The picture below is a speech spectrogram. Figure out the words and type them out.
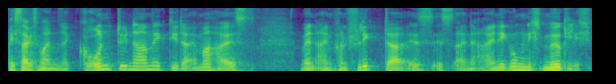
ich sage es mal, eine Grunddynamik, die da immer heißt, wenn ein Konflikt da ist, ist eine Einigung nicht möglich.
